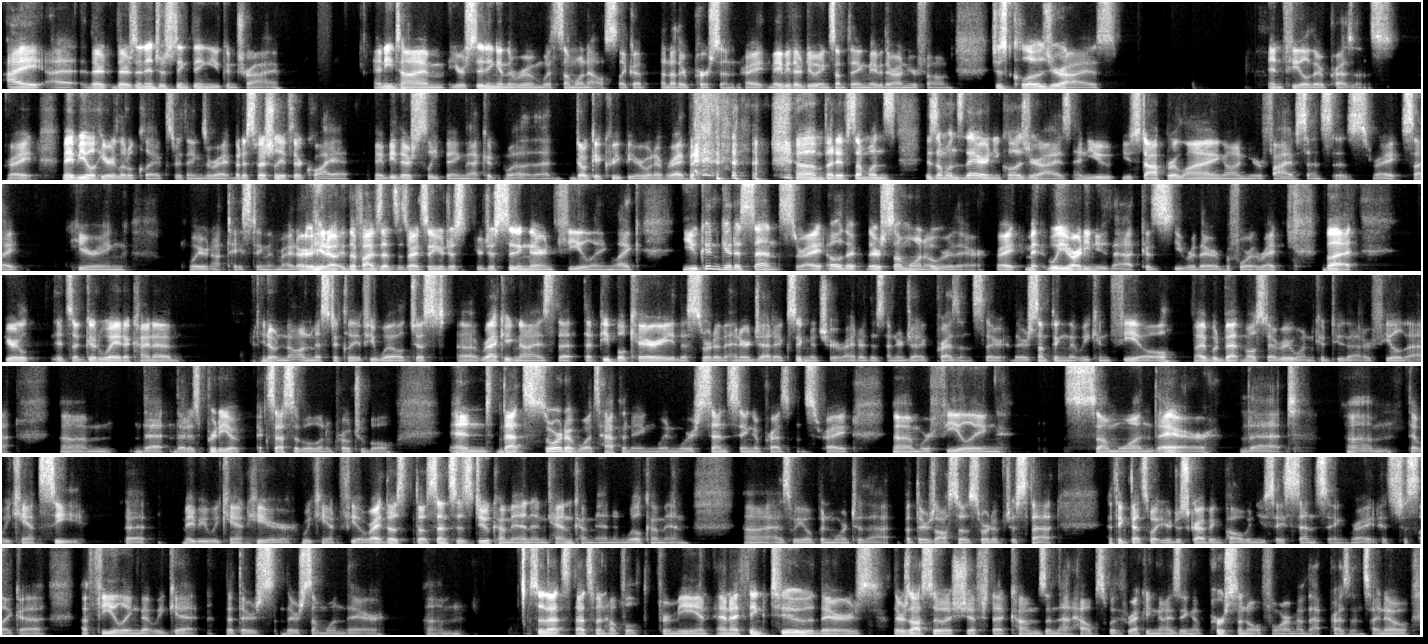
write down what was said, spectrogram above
I, I there, there's an interesting thing you can try. Anytime you're sitting in the room with someone else like a, another person right? Maybe they're doing something maybe they're on your phone just close your eyes and feel their presence right? Maybe you'll hear little clicks or things right? But especially if they're quiet maybe they're sleeping that could well uh, don't get creepy or whatever right? Um, but if someone's if someone's there and you close your eyes and you you stop relying on your five senses right? Sight hearing well you're not tasting them right? Or you know the five senses right? So you're just you're just sitting there and feeling like you can get a sense right? Oh there, there's someone over there right? Well you already knew that because you were there before right? But you're it's a good way to kind of you know non-mystically if you will just uh, recognize that that people carry this sort of energetic signature right or this energetic presence. There there's something that we can feel. I would bet most everyone could do that or feel that um, that that is pretty accessible and approachable. And that's sort of what's happening when we're sensing a presence right? Um, we're feeling someone there that um, that we can't see that maybe we can't hear we can't feel right those those senses do come in and can come in and will come in uh, as we open more to that but there's also sort of just that I think that's what you're describing, Paul, when you say sensing, right? It's just like a a feeling that we get that there's there's someone there. Um, so that's that's been helpful for me and and i think too there's there's also a shift that comes and that helps with recognizing a personal form of that presence i know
